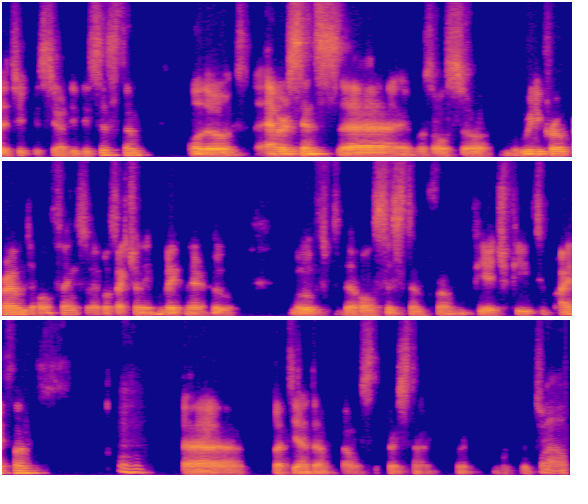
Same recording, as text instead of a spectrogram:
the GPCR DB system. Although ever since uh, it was also reprogrammed the whole thing, so it was actually Vignir who moved the whole system from PHP to Python. Mm-hmm. Uh, but yeah, that, that was the first time with, with. Wow.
